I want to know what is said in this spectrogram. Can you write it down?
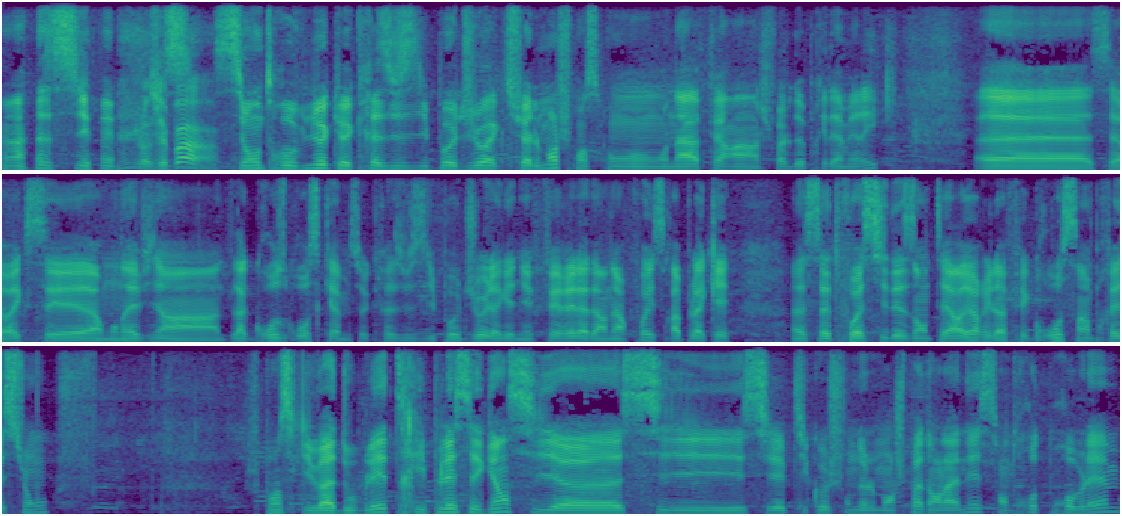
si, Je sais pas. si on trouve mieux que Crésus Di Poggio actuellement, je pense qu'on on a affaire à un cheval de prix d'Amérique. Euh, c'est vrai que c'est, à mon avis, un- de la grosse, grosse cam ce Crésus Di Poggio. Il a gagné Ferré la dernière fois, il sera plaqué euh, cette fois-ci des antérieurs. Il a fait grosse impression. Je pense qu'il va doubler, tripler ses gains si, euh, si, si les petits cochons ne le mangent pas dans l'année sans trop de problèmes.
